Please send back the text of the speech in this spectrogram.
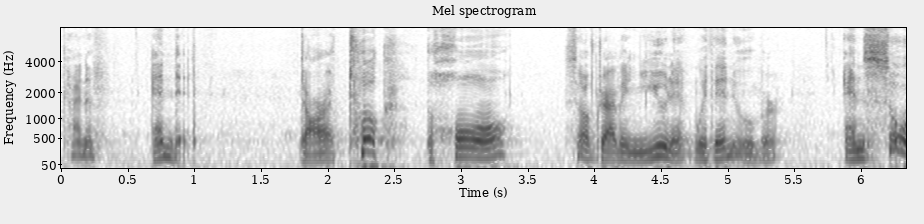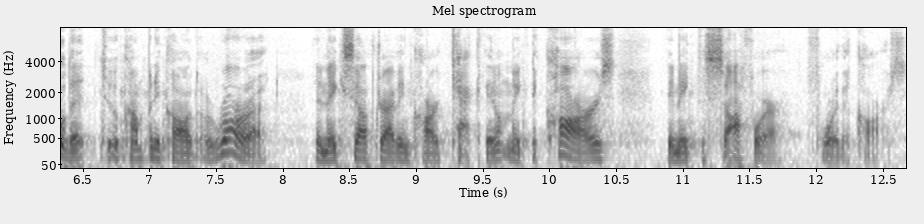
kind of ended. Dara took the whole self driving unit within Uber and sold it to a company called Aurora that makes self driving car tech. They don't make the cars, they make the software for the cars.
